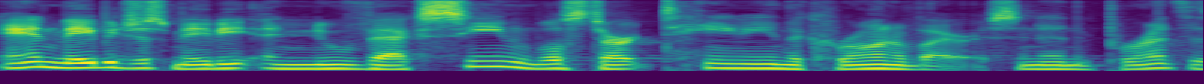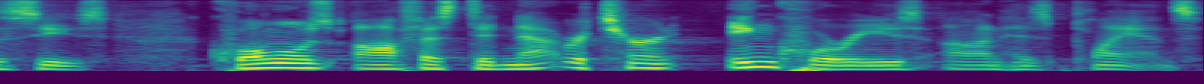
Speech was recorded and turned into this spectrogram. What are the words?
and maybe just maybe a new vaccine will start taming the coronavirus. And in parentheses, Cuomo's office did not return inquiries on his plans.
